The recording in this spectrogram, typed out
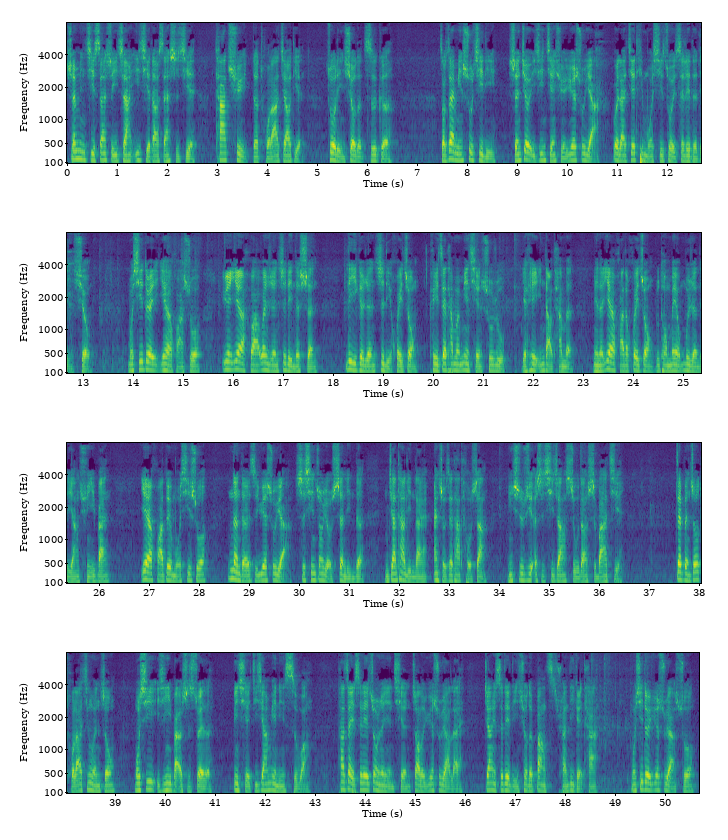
生命记三十一章一节到三十节，他去的妥拉焦点，做领袖的资格。早在民数记里，神就已经拣选约书亚，未来接替摩西做以色列的领袖。摩西对耶和华说：“愿耶和华万人之灵的神，立一个人治理会众，可以在他们面前出入，也可以引导他们，免得耶和华的会众如同没有牧人的羊群一般。”耶和华对摩西说。嫩的儿子约书亚是心中有圣灵的，你将他领来，按手在他头上。民数记二十七章十五到十八节。在本周妥拉经文中，摩西已经一百二十岁了，并且即将面临死亡。他在以色列众人眼前召了约书亚来，将以色列领袖的棒子传递给他。摩西对约书亚说：“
